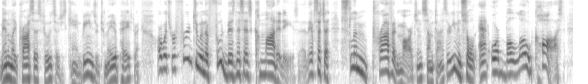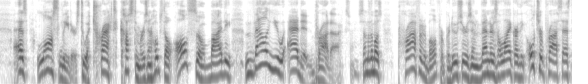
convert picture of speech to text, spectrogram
minimally processed foods such as canned beans or tomato paste, right, are what's referred to in the food business as commodities. Uh, they have such a slim profit margin sometimes, they're even sold at or below cost as loss leaders to attract customers in hopes they'll also buy the value-added products. Right? Some of the most profitable for producers and vendors alike are the ultra-processed,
